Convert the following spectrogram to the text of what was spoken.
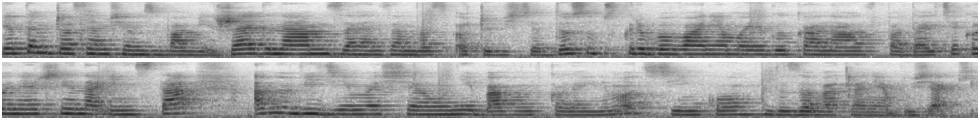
Ja tymczasem się z Wami żegnam. Zachęcam Was oczywiście do subskrybowania mojego kanału. Wpadajcie koniecznie na Insta, a my widzimy się niebawem w kolejnym odcinku. Do zobaczenia, buziaki!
